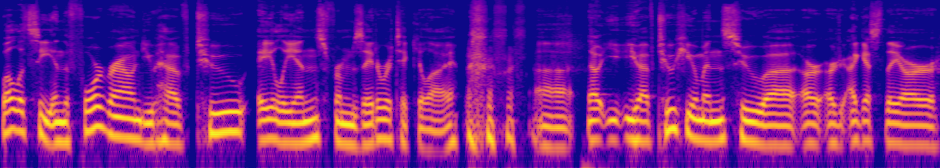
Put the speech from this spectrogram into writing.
Well, let's see. In the foreground, you have two aliens from Zeta Reticuli. uh, no, you, you, have two humans who uh, are, are, I guess, they are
